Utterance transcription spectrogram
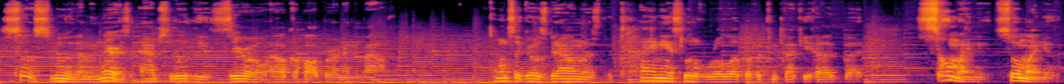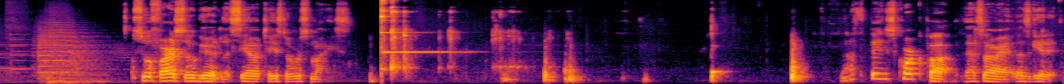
So smooth. I mean, there is absolutely zero alcohol burn in the mouth. Once it goes down, there's the tiniest little roll up of a Kentucky hug, but so minute, so minute. So far, so good. Let's see how it tastes over some ice. Not the biggest cork pop, that's all right. Let's get it.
